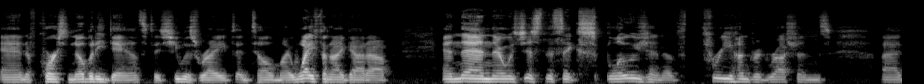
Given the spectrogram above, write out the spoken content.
and of course nobody danced, and she was right until my wife and I got up, and then there was just this explosion of 300 Russians. Uh,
